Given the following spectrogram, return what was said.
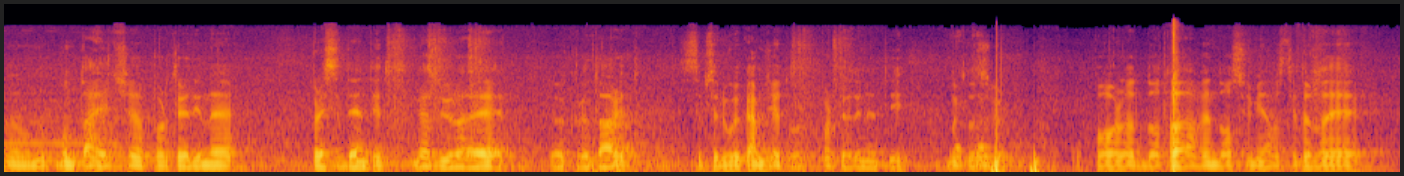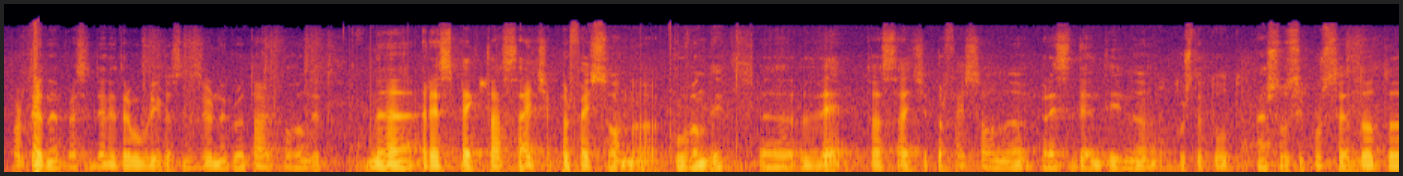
Nuk mund ta heq portretin e presidentit nga zyra e. të kryetarit, sepse nuk e kam gjetur portretin e tij në këtë zyrë, por do ta vendosim javën tjetër dhe portretin e Presidentit të Republikës në zyrën e kryetarit të Kuvendit, në respekt të asaj që përfaqëson Kuvendi dhe të asaj që përfaqëson Presidenti në Kushtetutë, ashtu sikurse do të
